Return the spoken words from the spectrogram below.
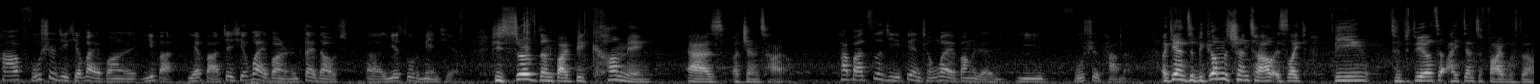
他服侍这些外邦人，也把也把这些外邦人带到呃耶稣的面前。 He served them by becoming as a Gentile. 他把自己变成外邦人，以服侍他们。 Again, to become a Gentile is like being, to be able to identify with them.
